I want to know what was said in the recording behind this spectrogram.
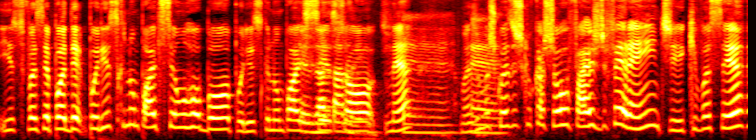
Isso você poder, por isso que não pode ser um robô, por isso que não pode Exatamente. ser só, né? É, Mas é. umas coisas que o cachorro faz diferente, que você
